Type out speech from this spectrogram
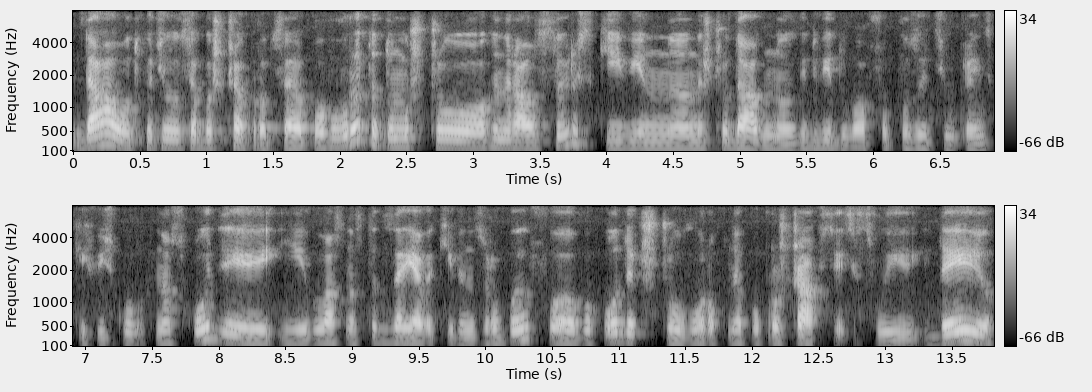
да, от хотілося б ще про це поговорити, тому що генерал Сирський він нещодавно відвідував позиції українських військових на сході, і власне з тих заяв, які він зробив, виходить, що ворог не попрощався зі своєю ідеєю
